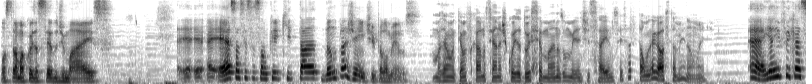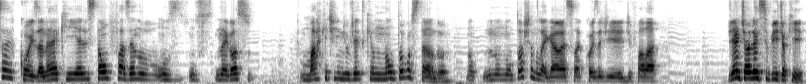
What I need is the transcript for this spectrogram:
Mostrar uma coisa cedo demais. É, é- é essa a sensação que, que tá dando pra gente, pelo menos. Mas ao mesmo tempo ficar anunciando as coisas duas semanas, um mês antes de sair, não sei se é tão legal isso também não, mas. É, e aí fica essa coisa, né? Que eles estão fazendo uns, uns negócios. Marketing de um jeito que eu não tô gostando. Não, não, não tô achando legal essa coisa de, de falar. Gente, olha esse vídeo aqui.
